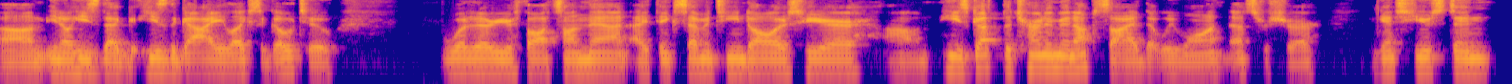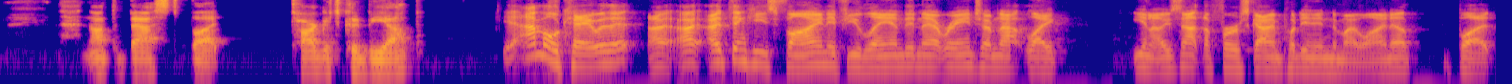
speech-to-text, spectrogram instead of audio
Um, you know, he's the he's the guy he likes to go to what are your thoughts on that? I think $17 here. Um, he's got the tournament upside that we want, that's for sure. Against Houston, not the best, but targets could be up. Yeah, I'm okay with it. I, I, I think he's fine if you land in that range. I'm not like, you know, he's not the first guy I'm putting into my lineup, but,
